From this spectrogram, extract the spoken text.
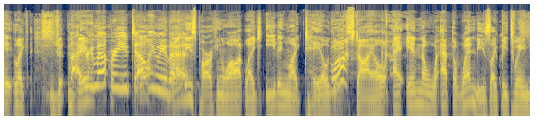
It, like th- I they remember you telling me that. Wendy's parking lot, like eating like tailgate What? style at, in the at the Wendy's, like between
